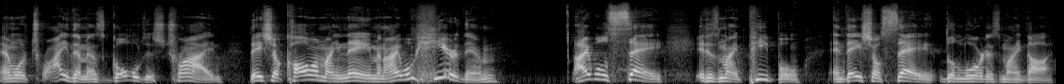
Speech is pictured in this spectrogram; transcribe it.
and will try them as gold is tried. They shall call on my name, and I will hear them. I will say, It is my people, and they shall say, The Lord is my God.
